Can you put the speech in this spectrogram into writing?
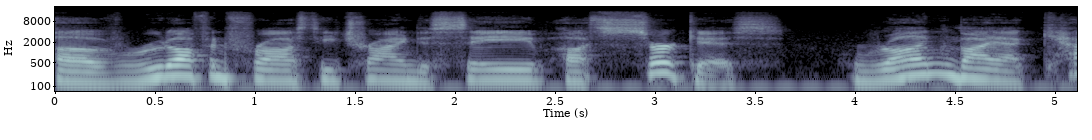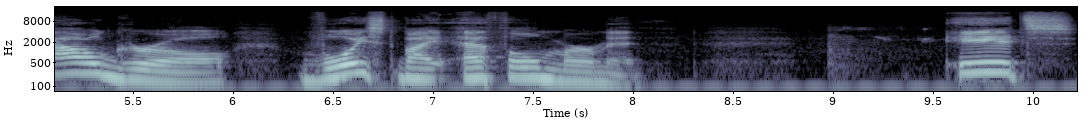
of Rudolph and Frosty trying to save a circus run by a cowgirl voiced by Ethel Merman. It's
